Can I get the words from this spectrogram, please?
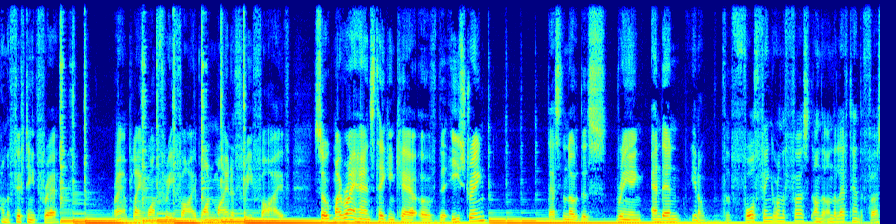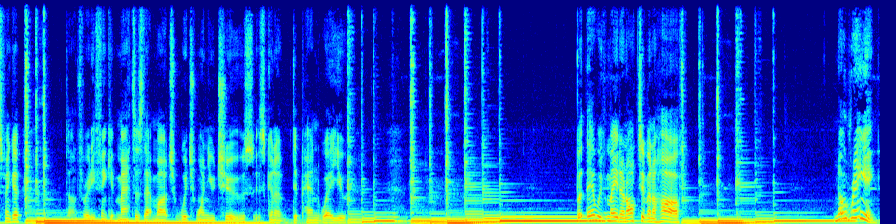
on the 15th fret. Right, I'm playing 1 3 5, 1 minor 3 5. So my right hand's taking care of the E string. That's the note that's ringing. And then, you know, the fourth finger on the first on the on the left hand, the first finger. Don't really think it matters that much which one you choose. It's going to depend where you. But there we've made an octave and a half. No ringing.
